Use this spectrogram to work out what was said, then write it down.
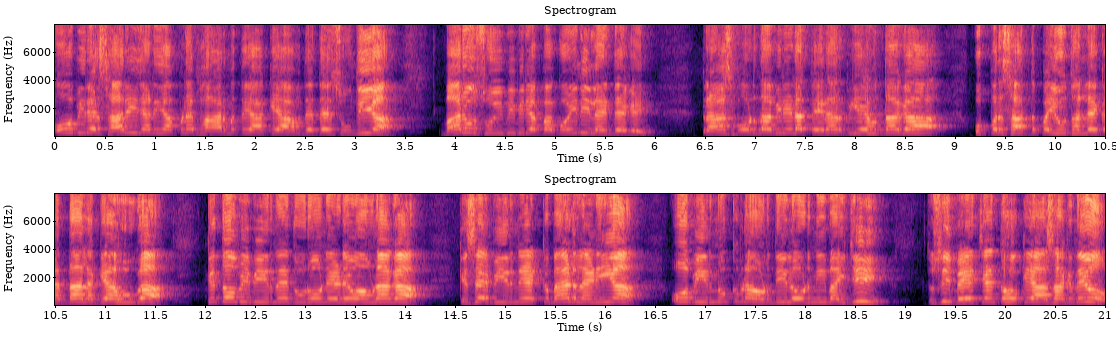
ਉਹ ਵੀਰੇ, ਸਾਰੀ ਜਾਣੀ ਆਪਣੇ ਫਾਰਮ ਤੇ ਆ ਕੇ ਆਪਦੇ ਤੇ ਸੂੰਦੀ ਆ। ਬਾਹਰੋਂ ਸੂਈ ਵੀ ਵੀਰੇ, ਆਪਾਂ ਕੋਈ ਨਹੀਂ ਲੈਂਦੇ ਗਏ ਟਰਾਂਸਪੋਰਟ ਦਾ ਵੀਰੇ, ਜਿਹੜਾ 13 ਰੁਪਏ ਹੁੰਦਾਗਾ, ਉੱਪਰ ਸੱਤ ਪਈੂ ਥੱਲੇ ਗੱਦਾ ਲੱਗਿਆ ਹੋਊਗਾ ਕਿਤੋਂ ਵੀ ਵੀਰ ਨੇ ਦੂਰੋਂ ਨੇੜਿਓਂ ਆਉਣਾਗਾ ਕਿਸੇ ਵੀਰ ਨੇ ਇੱਕ ਬੈੜ ਲੈਣੀ ਆ, ਉਹ ਵੀਰ ਨੂੰ ਘਬਰਾਉਣ ਦੀ ਲੋੜ ਨਹੀਂ ਬਾਈ ਜੀ। ਤੁਸੀਂ ਬੇਚਿੰਤ ਹੋ ਕੇ ਆ ਸਕਦੇ ਹੋ।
